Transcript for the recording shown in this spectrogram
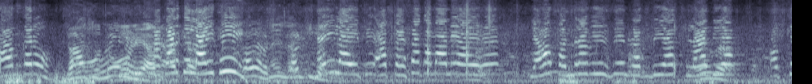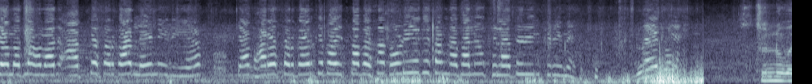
काम करो। तो पकड़ के लाई थी? नहीं लाई थी। आप पैसा कमाने आए हैं। यहाँ पंद्रह बीस दिन रख दिया खिला दिया। अब क्या मतलब हमारे आपका सरकार ले नहीं रही है। क्या भारत सरकार के पास इतना पैसा थोड़ी है कि सब नेपालियों को खिलाते रही फ्री में? सुन्नुभयो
